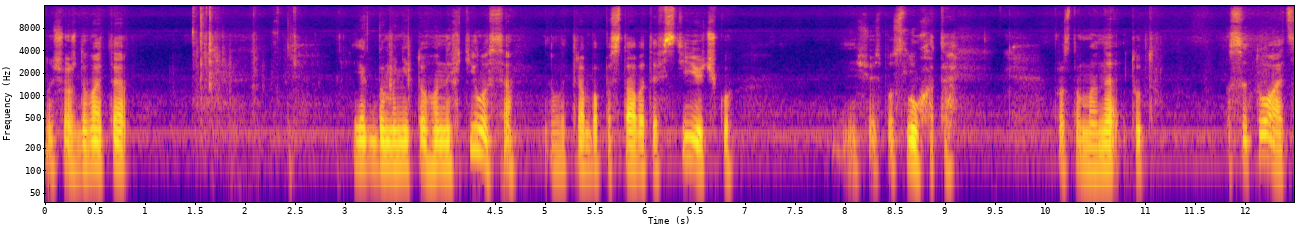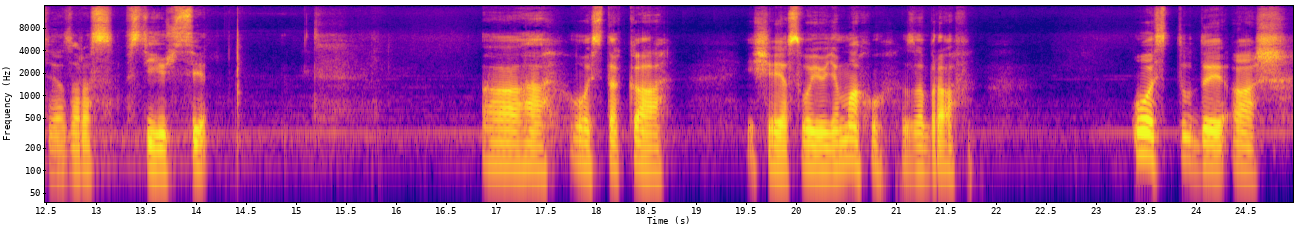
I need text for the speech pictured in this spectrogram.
Ну що ж, давайте, як би мені того не хотілося, але треба поставити в стіючку і щось послухати. Просто в мене тут ситуація зараз в стіючці. Ага, ось така. І ще я свою Ямаху забрав. Ось туди аж.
